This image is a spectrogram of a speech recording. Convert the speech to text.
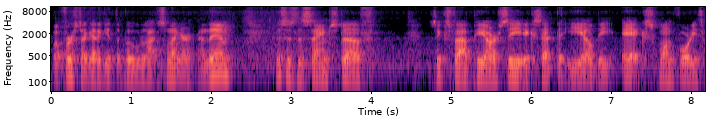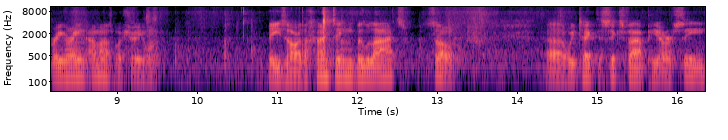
But first I got to get the Boo Light Slinger. And then this is the same stuff. 6.5 PRC except the ELD X 143 grain. I might as well show you one. These are the hunting boo lights. So, uh, we take the 6.5 PRC.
